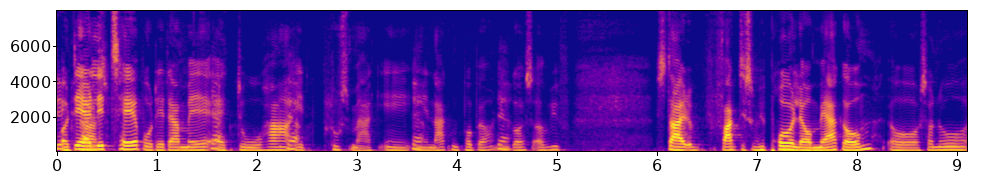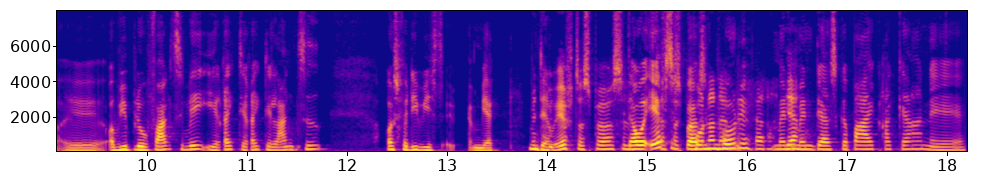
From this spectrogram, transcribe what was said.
Det og det klart. er lidt tabu, det der med, Ja. at du har Ja. et plusmærke i, Ja. i nakken på børn, Ja. ikke også? Og vi startede faktisk, vi prøvede at lave mærker om, og sådan noget, øh, og vi blev faktisk ved i rigtig, rigtig lang tid. Også fordi vi, jamen jeg, Men der er jo efterspørgsel. der var Altså, efterspørgsel kunderne på det, er men, ja. men der skal bare ikke ret gerne, øh,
